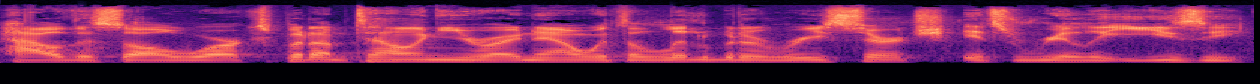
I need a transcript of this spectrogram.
how this all works. But I'm telling you right now, with a little bit of research, it's really easy,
